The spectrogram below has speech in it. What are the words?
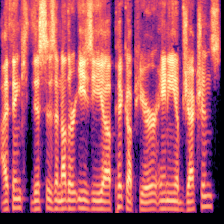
I think this is another easy uh, pickup here. Any objections?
